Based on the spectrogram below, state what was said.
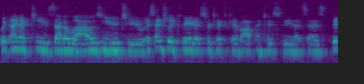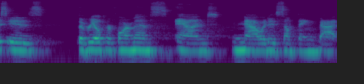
With NFTs, that allows you to essentially create a certificate of authenticity that says this is the real performance and now it is something that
